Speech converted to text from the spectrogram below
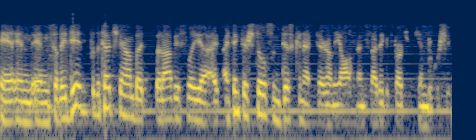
And, and and so they did for the touchdown, but but obviously uh, I, I think there's still some disconnect there on the offense. And I think it starts with Ken Dorsey.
